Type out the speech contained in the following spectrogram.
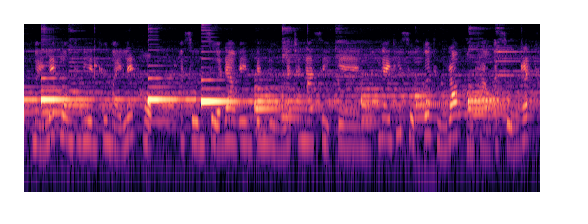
ด หมายเลขลงทะเบียนคือหมายเลข 6 อสูรเสือดาวเองเป็นหนึ่งและชนะสี่เกม ในที่สุดก็ถึงรอบของเขาอสูรรัดเค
